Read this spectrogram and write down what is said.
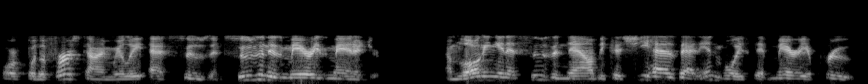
or for the first time really, as Susan. Susan is Mary's manager. I'm logging in as Susan now because she has that invoice that Mary approved.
